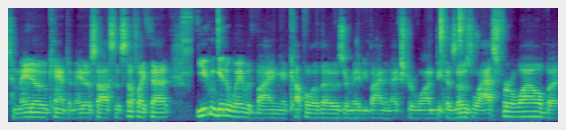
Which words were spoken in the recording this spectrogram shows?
tomato, canned tomato sauces, stuff like that. You can get away with buying a couple of those or maybe buying an extra one because those last for a while, but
